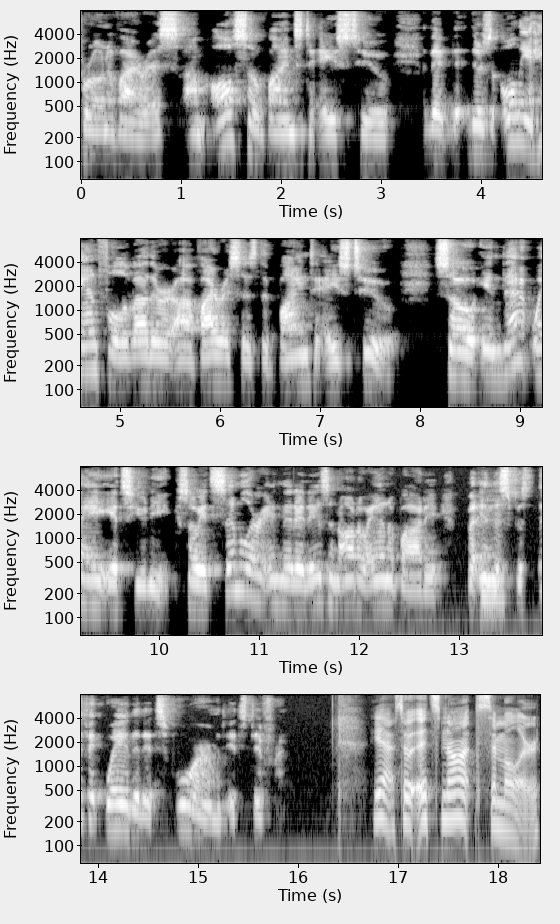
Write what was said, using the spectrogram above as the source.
coronavirus um, also binds to ACE2. There's only a handful of other uh, viruses that bind to ACE2. So, in that way, it's unique. So, it's similar in that it is an autoantibody, but in mm-hmm. the specific way that it's formed, it's different. Yeah, so it's not similar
